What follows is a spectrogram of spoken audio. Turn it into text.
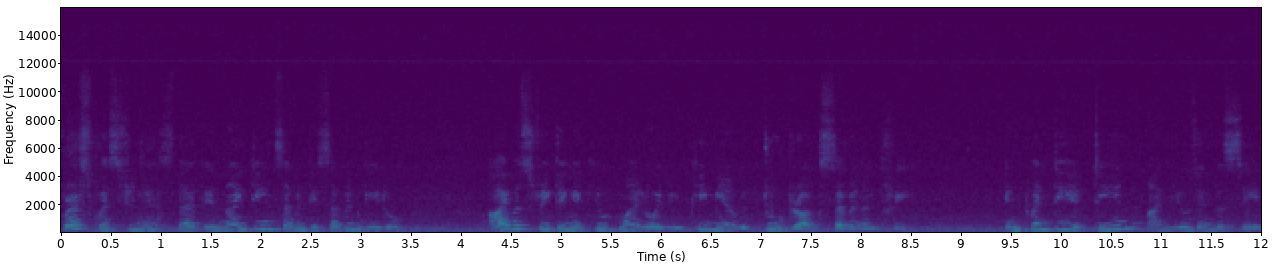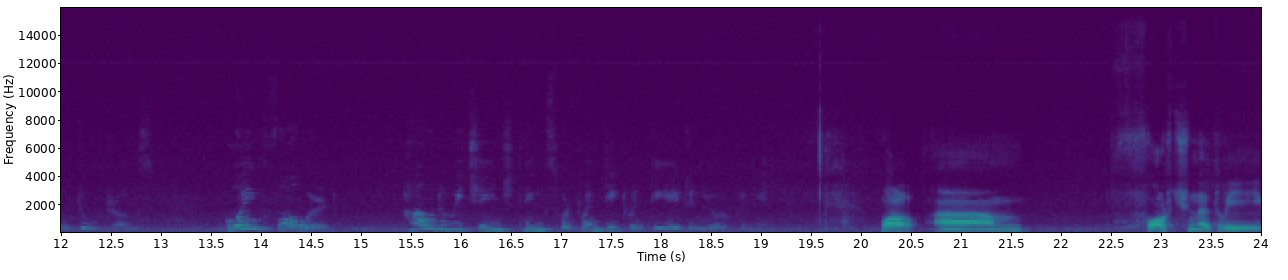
first question is that in 1977, Guido, I was treating acute myeloid leukemia with two drugs, 7 and 3. In 2018, I'm using the same two drugs. Going forward, how do we change things for 2028 in your opinion? Well, um, fortunately,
